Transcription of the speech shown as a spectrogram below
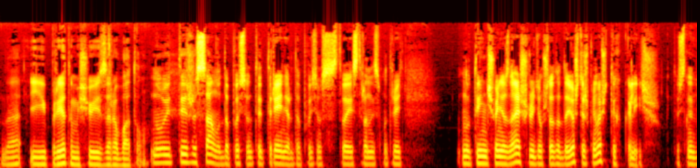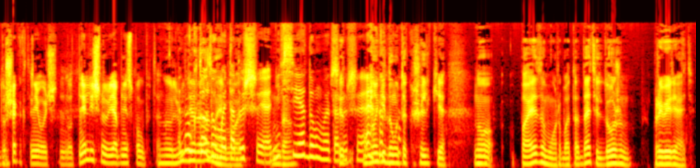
да, и при этом еще и зарабатывал. Ну и ты же сам, вот, допустим, ты тренер, допустим, с твоей стороны смотреть, ну ты ничего не знаешь, людям что-то даешь, ты же понимаешь, что ты их калечишь. То есть на душе как-то не очень. Вот мне лично я бы не смог бы так. Ну, люди Ну, кто думает о бывают. душе? Не Да. все думают о Все- душе. Многие думают о кошельке, но поэтому работодатель должен проверять,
